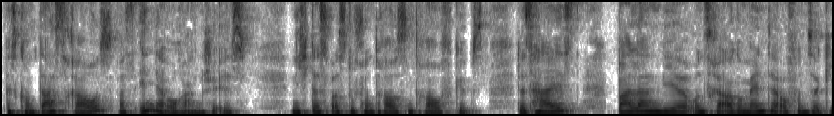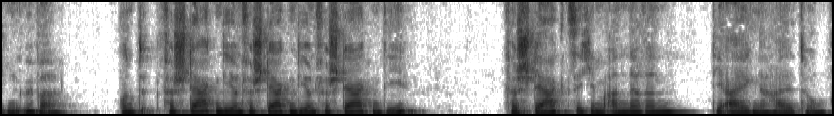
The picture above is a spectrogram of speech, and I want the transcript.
Es kommt das raus, was in der Orange ist. Nicht das, was du von draußen drauf gibst. Das heißt, ballern wir unsere Argumente auf unser Gegenüber und verstärken die und verstärken die und verstärken die, verstärkt sich im anderen die eigene Haltung.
